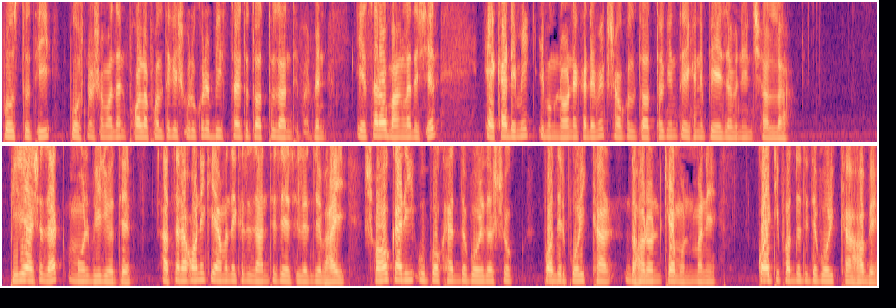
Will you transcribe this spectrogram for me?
প্রস্তুতি প্রশ্ন সমাধান ফলাফল থেকে শুরু করে বিস্তারিত তথ্য জানতে পারবেন। এছাড়াও বাংলাদেশের একাডেমিক এবং নন একাডেমিক সকল তথ্য কিন্তু এখানে পেয়ে যাবেন ইনশাল্লাহ ফিরে আসা যাক মূল ভিডিওতে। আপনারা অনেকেই আমাদের কাছে জানতে চেয়েছিলেন যে, ভাই, সহকারী উপখাদ্য পরিদর্শক পদের পরীক্ষার ধরন কেমন? মানে কয়টি পদ্ধতিতে পরীক্ষা হবে?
